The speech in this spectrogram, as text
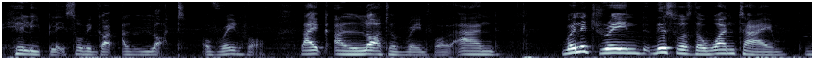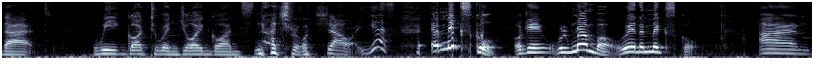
hilly place, so we got a lot of rainfall, like a lot of rainfall, and when it rained, this was the one time that we got to enjoy God's natural shower. Yes, a school. Okay, remember we're in a school, and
